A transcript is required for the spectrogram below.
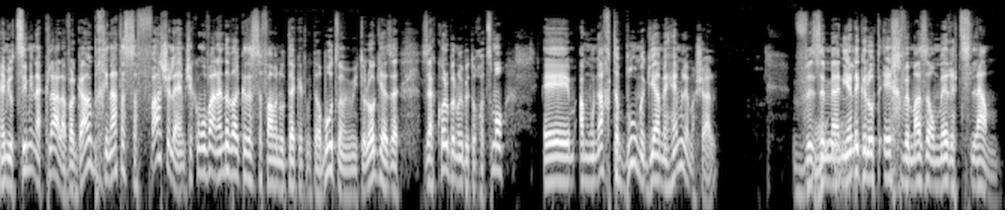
הם יוצאים מן הכלל אבל גם מבחינת השפה שלהם שכמובן אין דבר כזה שפה מנותקת מתרבות וממיתולוגיה זה זה הכל בנוי בתוך עצמו. אה, המונח טאבו מגיע מהם למשל וזה מעניין לגלות איך ומה זה אומר אצלם.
